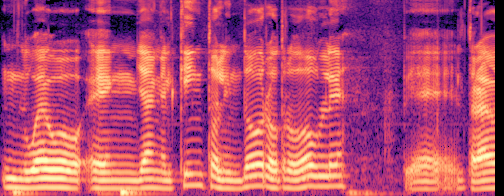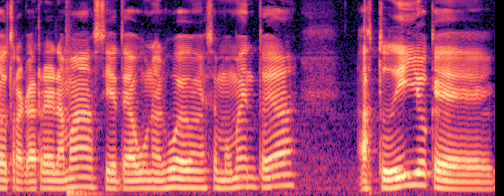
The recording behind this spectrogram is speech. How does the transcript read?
Luego en, ya en el quinto, Lindor, otro doble. Él trae otra carrera más, 7 a 1 el juego en ese momento ya. Astudillo que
